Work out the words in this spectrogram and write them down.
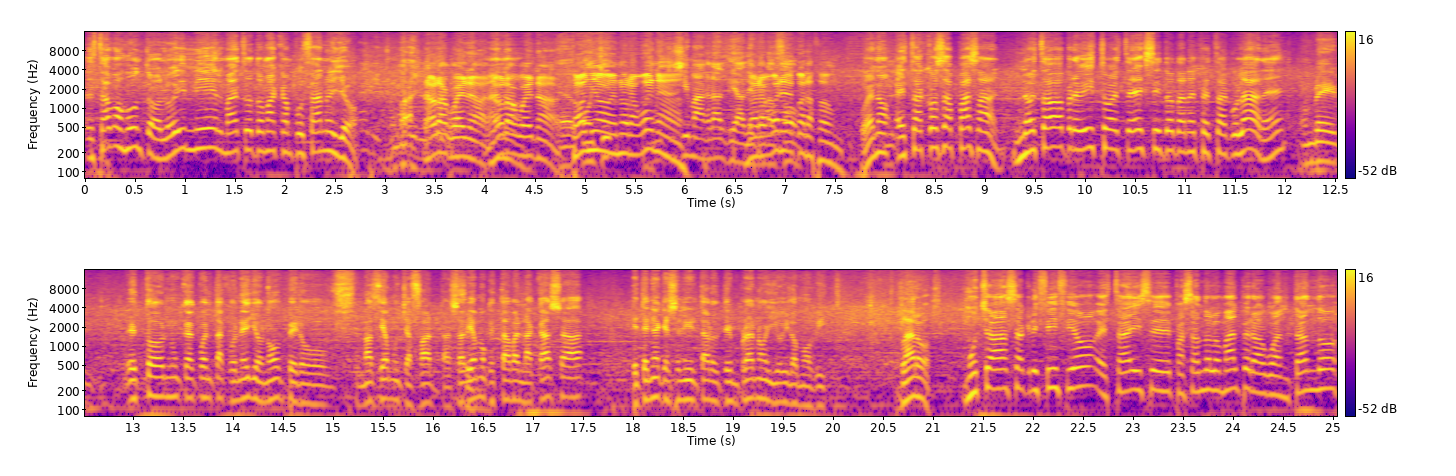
estamos juntos, Luis Miguel, el maestro Tomás Campuzano y yo. Enhorabuena, enhorabuena. Eh, Toño, enhorabuena. Muchísimas gracias. enhorabuena de corazón. Bueno, estas cosas pasan. No estaba previsto este éxito tan espectacular, ¿eh? Hombre, esto nunca cuenta con ello, ¿no? Pero me hacía mucha falta. Sabíamos que estaba en la casa, que tenía que salir tarde o temprano y hoy lo hemos visto. Claro, mucho sacrificio, estáis eh, pasándolo mal, pero aguantando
